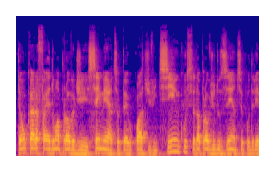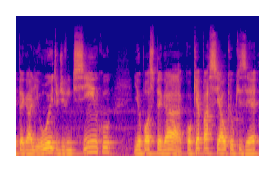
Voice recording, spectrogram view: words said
Então o cara é de uma prova de 100 metros, eu pego 4 de 25. Se é da prova de 200, eu poderia pegar ali 8 de 25. E eu posso pegar qualquer parcial que eu quiser,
